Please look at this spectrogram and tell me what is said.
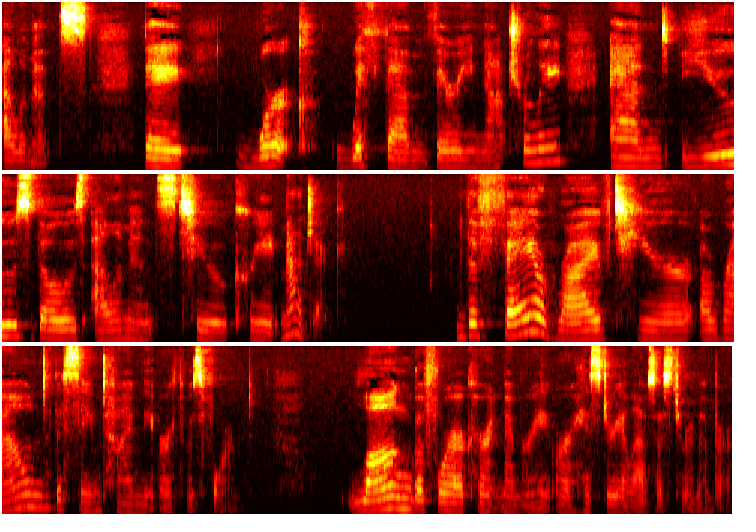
elements. They work with them very naturally and use those elements to create magic. The Fae arrived here around the same time the Earth was formed, long before our current memory or history allows us to remember.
